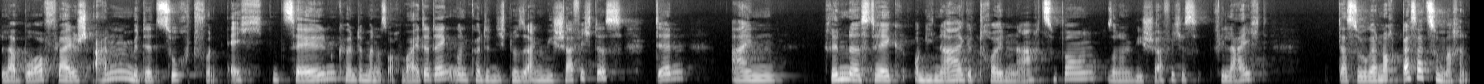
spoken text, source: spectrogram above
Laborfleisch an mit der Zucht von echten Zellen, könnte man das auch weiterdenken und könnte nicht nur sagen, wie schaffe ich das denn, ein Rindersteak originalgetreu nachzubauen, sondern wie schaffe ich es vielleicht, das sogar noch besser zu machen.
